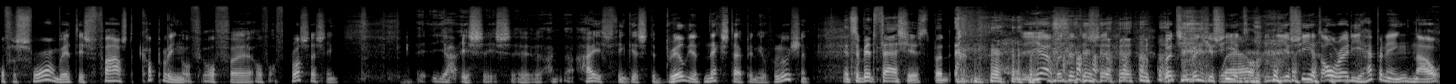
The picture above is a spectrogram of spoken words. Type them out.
of a swarm with this fast coupling of, of, uh, of, of processing, uh, yeah, is, is uh, I think it's the brilliant next step in evolution. It's a bit fascist, but yeah, but it is, uh, but you, but you see it you see it already happening now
